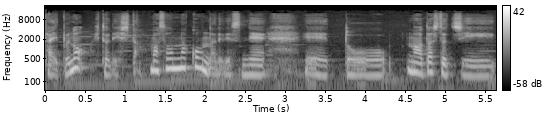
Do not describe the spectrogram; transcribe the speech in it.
タイプの人でした。まあそんなこんなでですね、えー、っと、まあ私たち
